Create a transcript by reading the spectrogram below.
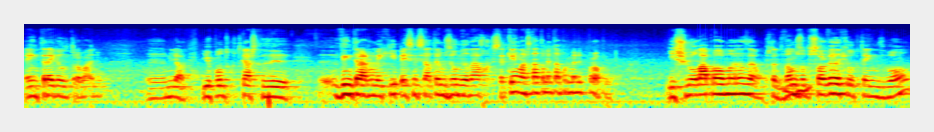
a entrega do trabalho uh, melhor. E o ponto que tocaste de, de entrar numa equipa é essencial termos a humildade de reconhecer. Quem lá está também está por mérito próprio e chegou lá por alguma razão. Portanto, vamos uhum. absorver aquilo que tem de bom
